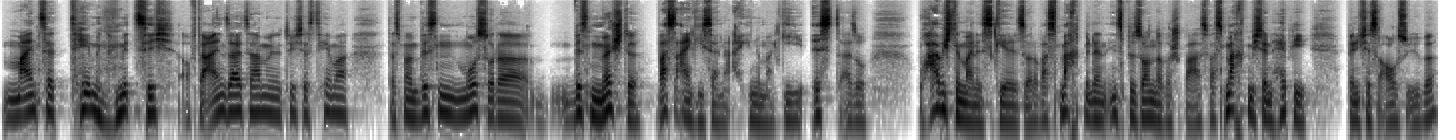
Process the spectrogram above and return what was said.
Mindset-Themen mit sich. Auf der einen Seite haben wir natürlich das Thema, dass man wissen muss oder wissen möchte, was eigentlich seine eigene Magie ist. Also wo habe ich denn meine Skills oder was macht mir denn insbesondere Spaß? Was macht mich denn happy, wenn ich es ausübe?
